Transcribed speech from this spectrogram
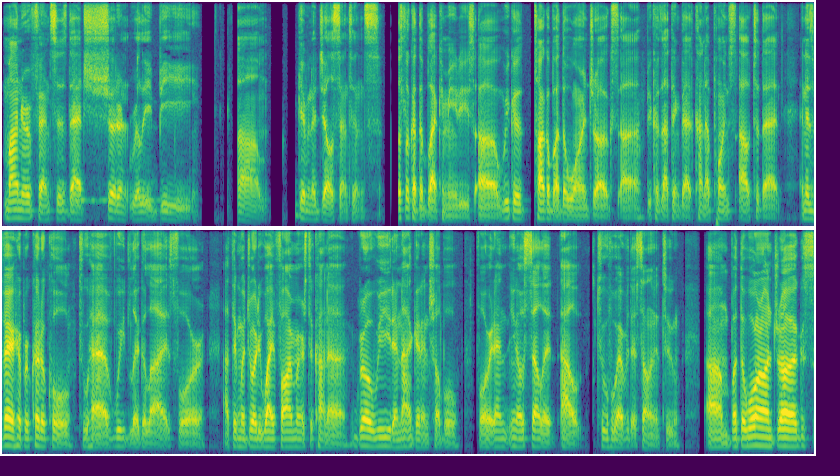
minor offenses that shouldn't really be um, given a jail sentence. Let's look at the black communities. Uh, we could talk about the war on drugs uh, because I think that kind of points out to that. And it's very hypocritical to have weed legalized for, I think, majority white farmers to kind of grow weed and not get in trouble for it and, you know, sell it out to whoever they're selling it to. Um, but the war on drugs,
